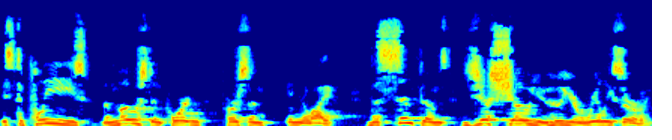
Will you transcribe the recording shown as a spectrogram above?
It's to please the most important person in your life. The symptoms just show you who you're really serving.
